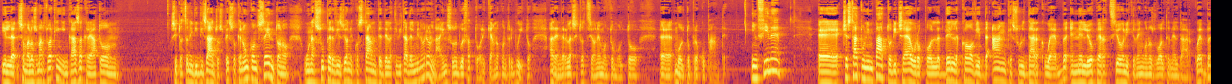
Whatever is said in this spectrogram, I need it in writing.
il, insomma, lo smart working in casa ha creato situazioni di disagio spesso che non consentono una supervisione costante dell'attività del minore online sono due fattori che hanno contribuito a rendere la situazione molto molto, eh, molto preoccupante. Infine eh, c'è stato un impatto, dice Europol, del Covid anche sul dark web e nelle operazioni che vengono svolte nel dark web.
